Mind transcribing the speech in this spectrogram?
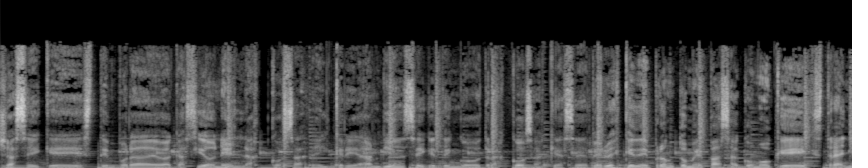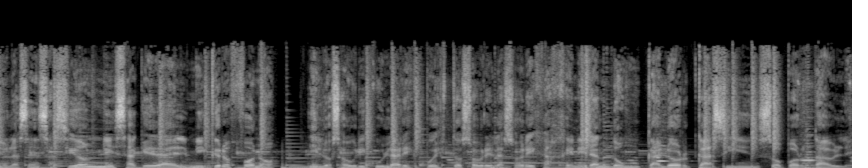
Ya sé que es temporada de vacaciones en las cosas del crear. También sé que tengo otras cosas que hacer. Pero es que de pronto me pasa como que extraño la sensación esa que da el micrófono y los auriculares puestos sobre las orejas generando un calor casi insoportable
